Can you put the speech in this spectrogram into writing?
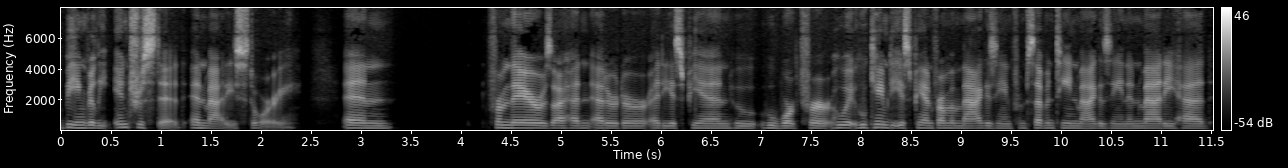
being really interested in Maddie's story. And from there, as I had an editor at ESPN who who worked for who who came to ESPN from a magazine from 17 magazine, and Maddie had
